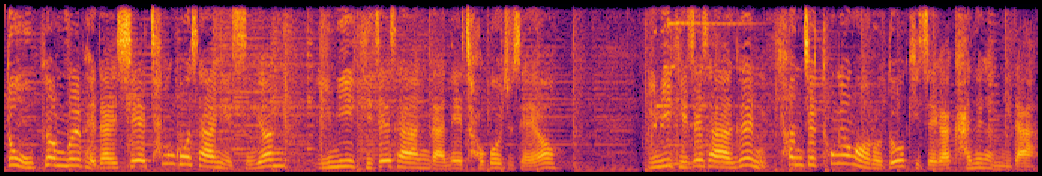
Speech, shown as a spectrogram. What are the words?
또 우편물 배달 시에 참고사항이 있으면 이미 기재사항란에 적어주세요. 이미 기재 사항은 현지 통용어로도 기재가 가능합니다.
